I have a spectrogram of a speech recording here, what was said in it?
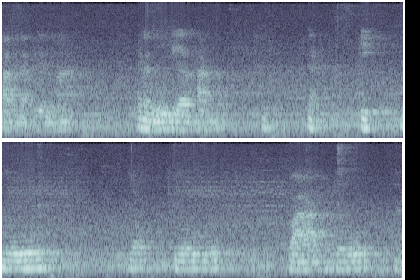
ทำแบบเร็วมาก ให้มันรู้ทีละครั้งเนี่ยพลิกนิ้วยกนิ้ววางรู้นะ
